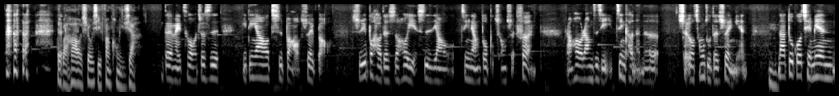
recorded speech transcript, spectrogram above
对吧？好好休息，放空一下。对，没错，就是一定要吃饱睡饱，食欲不好的时候也是要尽量多补充水分，然后让自己尽可能的。水有充足的睡眠，嗯，那度过前面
